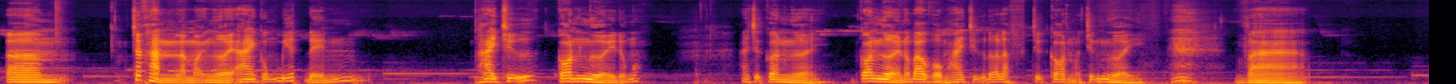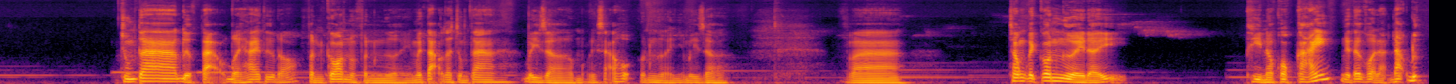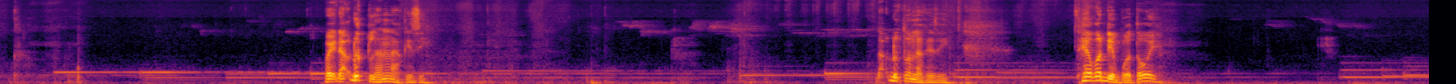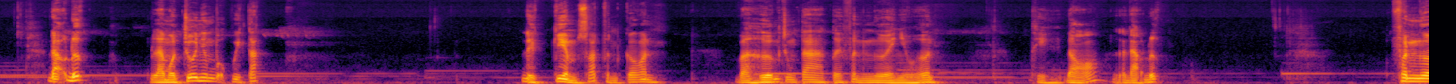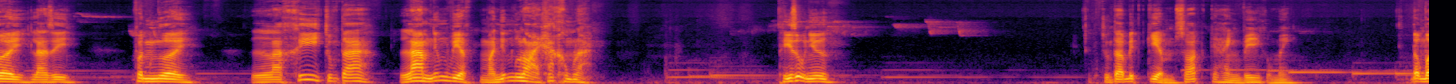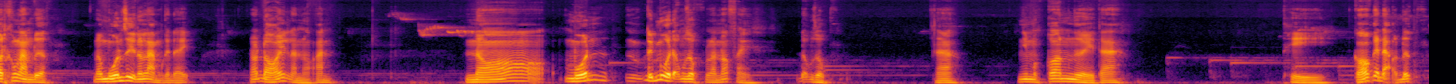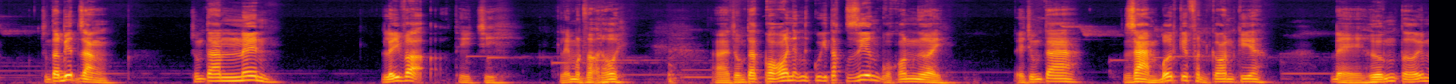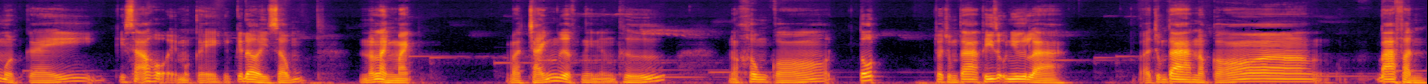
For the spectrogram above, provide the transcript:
À, chắc hẳn là mọi người ai cũng biết đến hai chữ con người đúng không? Hai chữ con người. Con người nó bao gồm hai chữ đó là chữ con và chữ người. Và chúng ta được tạo bởi hai thứ đó, phần con và phần người, mới tạo ra chúng ta bây giờ, một cái xã hội con người như bây giờ. Và trong cái con người đấy thì nó có cái người ta gọi là đạo đức. Vậy đạo đức là là cái gì? Đạo đức nó là cái gì? Theo quan điểm của tôi, đạo đức là một chuỗi những bộ quy tắc để kiểm soát phần con và hướng chúng ta tới phần người nhiều hơn, thì đó là đạo đức. Phần người là gì? Phần người là khi chúng ta làm những việc mà những loài khác không làm. Thí dụ như chúng ta biết kiểm soát cái hành vi của mình. Động vật không làm được, nó muốn gì nó làm cái đấy nó đói là nó ăn. Nó muốn đến mùa động dục là nó phải động dục. À, nhưng mà con người ta thì có cái đạo đức. Chúng ta biết rằng chúng ta nên lấy vợ thì chỉ lấy một vợ thôi. À, chúng ta có những quy tắc riêng của con người để chúng ta giảm bớt cái phần con kia để hướng tới một cái cái xã hội một cái cái, cái đời sống nó lành mạnh và tránh được những thứ nó không có tốt cho chúng ta. Thí dụ như là ở chúng ta nó có ba phần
